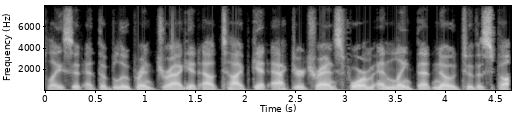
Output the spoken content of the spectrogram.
place it at the blueprint drag it out type get actor transform and link that node to the spawn.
